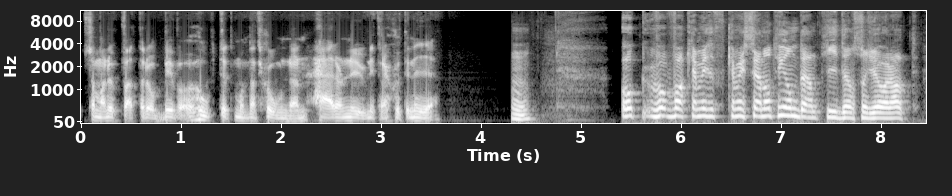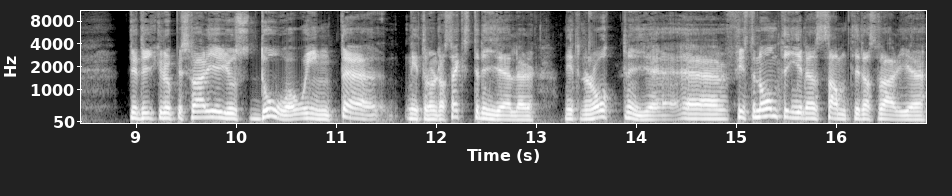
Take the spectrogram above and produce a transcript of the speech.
som man uppfattar då, hotet mot nationen här och nu 1979. Mm. Och vad, kan, vi, kan vi säga någonting om den tiden som gör att det dyker upp i Sverige just då och inte 1969 eller 1989? Eh, finns det någonting i den samtida Sverige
